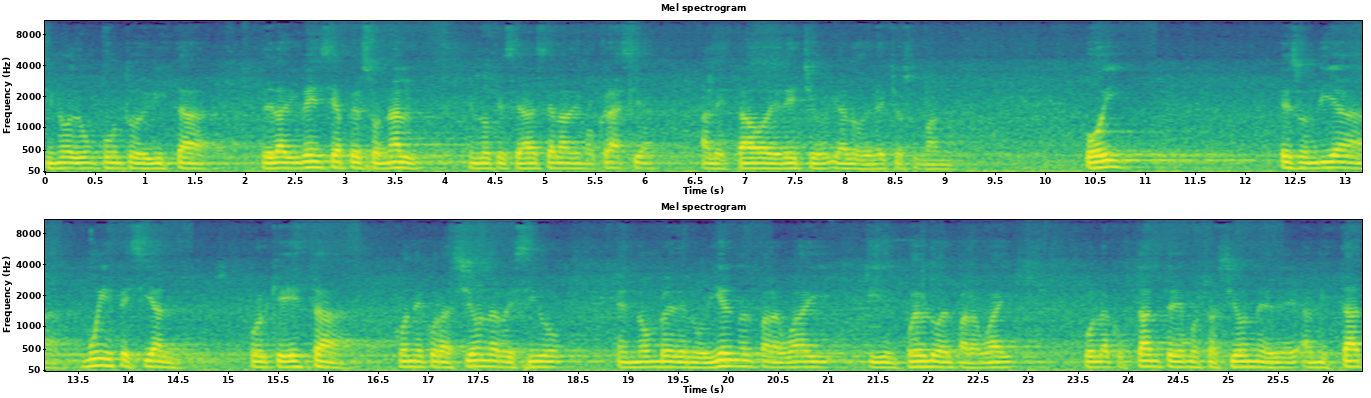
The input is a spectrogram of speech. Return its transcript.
sino de un punto de vista de la vivencia personal en lo que se hace a la democracia, al Estado de Derecho y a los derechos humanos. Hoy es un día muy especial porque esta condecoración la recibo en nombre del gobierno del Paraguay y del pueblo del Paraguay por la constante demostración de amistad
